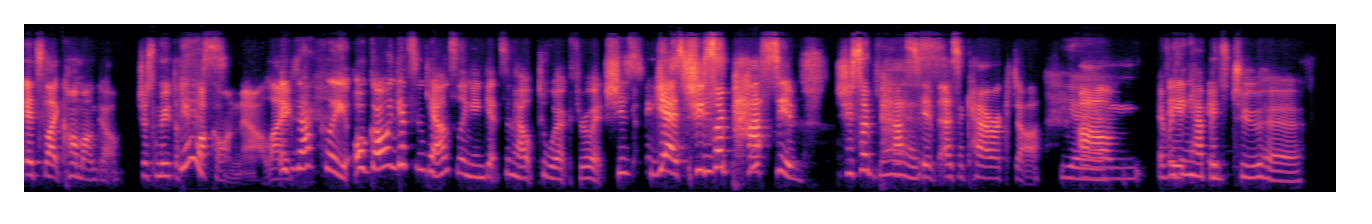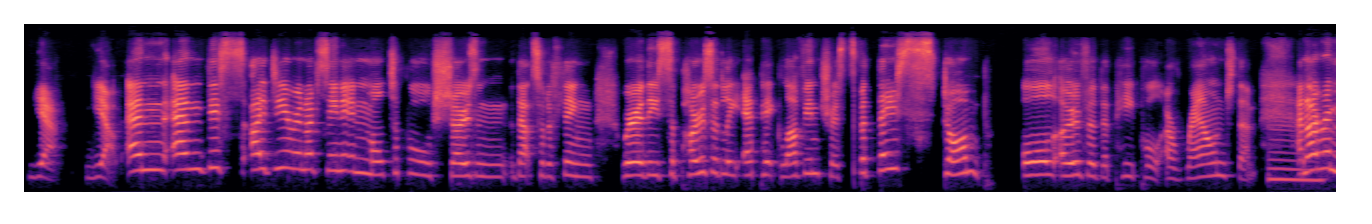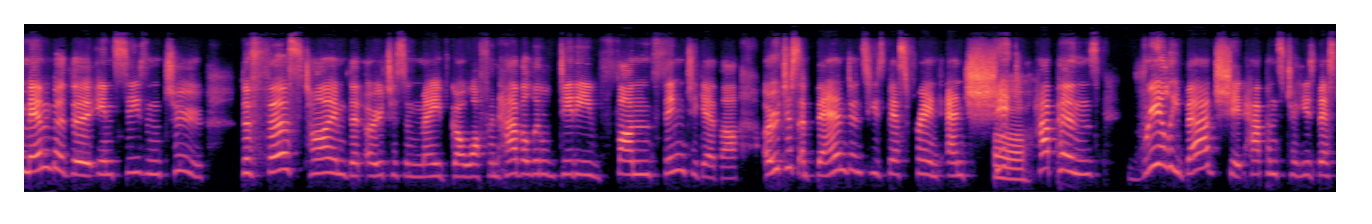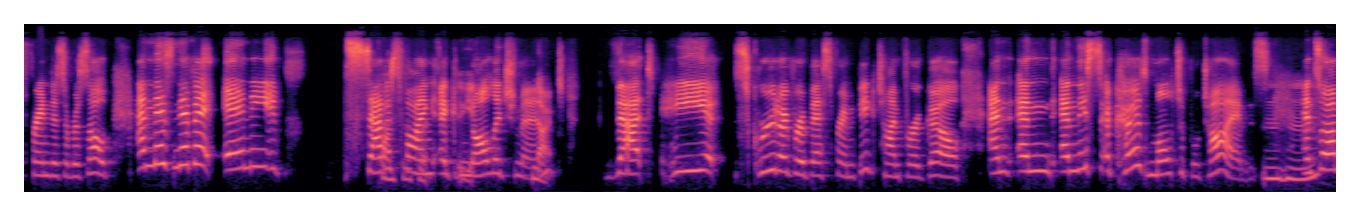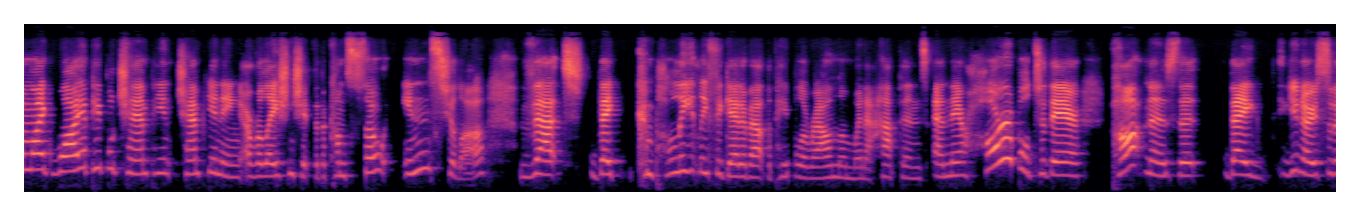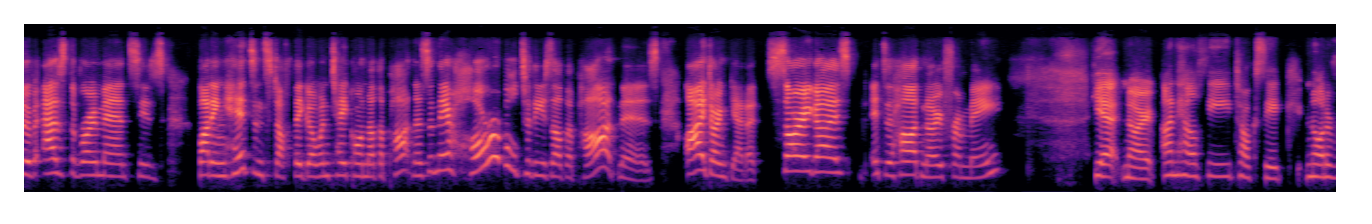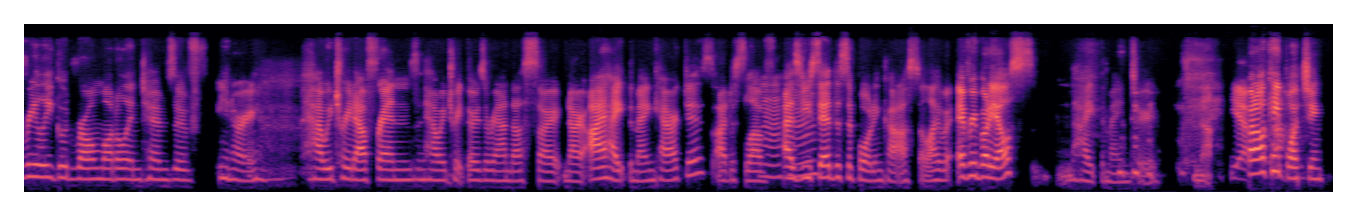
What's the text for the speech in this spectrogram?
It's like, come on, girl. Just move the Yes. fuck on now. Like exactly. Or go and get some counseling and get some help to work through it. She's Yes, she's, so she's- passive. She's so passive Yes. as a character. yeah. Um Everything it- happens to her. yeah yeah and and this idea and i've seen it in multiple shows and that sort of thing where these supposedly epic love interests but they stomp all over the people around them. Mm. And I remember that in season two, the first time that Otis and Maeve go off and have a little ditty fun thing together, Otis abandons his best friend and shit Oh. happens. Really bad shit happens to his best friend as a result. And there's never any satisfying acknowledgement No. That he screwed over a best friend big time for a girl and and and this occurs multiple times Mhm. and so I'm like, why are people champion championing a relationship that becomes so insular that they completely forget about the people around them when it happens, and they're horrible to their partners that they, you know, sort of as the romance is butting heads and stuff, they go and take on other partners, and they're horrible to these other partners. I don't get it. Sorry, guys, it's a hard no from me. yeah, no, unhealthy, toxic, not a really good role model in terms of, you know, how we treat our friends and how we treat those around us. So, no, I hate the main characters. I just love, as you Mhm. said, the supporting cast. I like everybody else, hate the main two. no, Yeah, but I'll keep uh-huh. watching.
